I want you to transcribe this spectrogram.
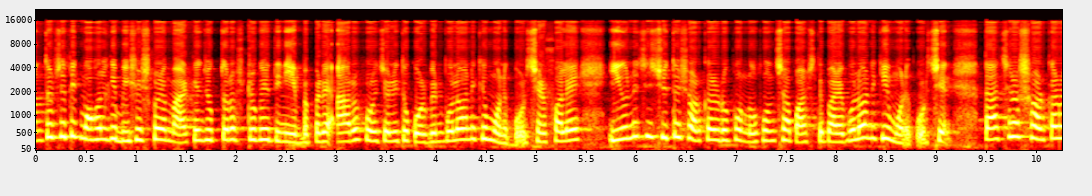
আন্তর্জাতিক মহলকে বিশেষ করে মার্কিন যুক্তরাষ্ট্রকে তিনি এ ব্যাপারে আরও পরিচালিত করবেন বলে অনেকে মনে করছেন। ফলে ইউনিট সরকারের উপর নতুন চাপ আসতে পারে বলে অনেকেই মনে করছেন। তাছাড়া সরকার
